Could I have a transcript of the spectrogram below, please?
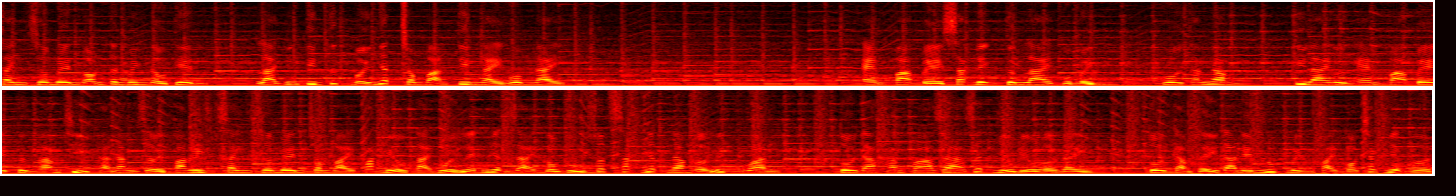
Saint-Germain đón tân binh đầu tiên là những tin tức mới nhất trong bản tin ngày hôm nay. Mbappe xác định tương lai của mình. Hồi tháng 5, Kylian Mbappe từng ám chỉ khả năng rời Paris Saint-Germain trong bài phát biểu tại buổi lễ nhận giải cầu thủ xuất sắc nhất năm ở League One. Tôi đã khám phá ra rất nhiều điều ở đây. Tôi cảm thấy đã đến lúc mình phải có trách nhiệm hơn.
